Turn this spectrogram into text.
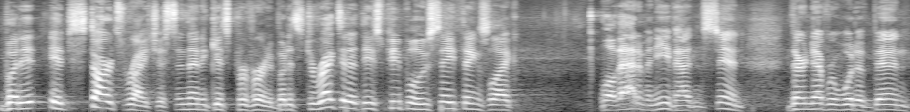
but it, it starts righteous and then it gets perverted. But it's directed at these people who say things like, well, if Adam and Eve hadn't sinned, there never would have been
